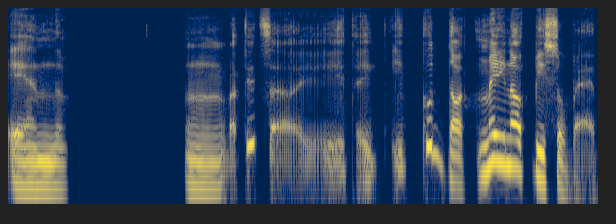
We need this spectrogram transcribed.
and Mm, but it's uh, it, it it could not may not be so bad.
